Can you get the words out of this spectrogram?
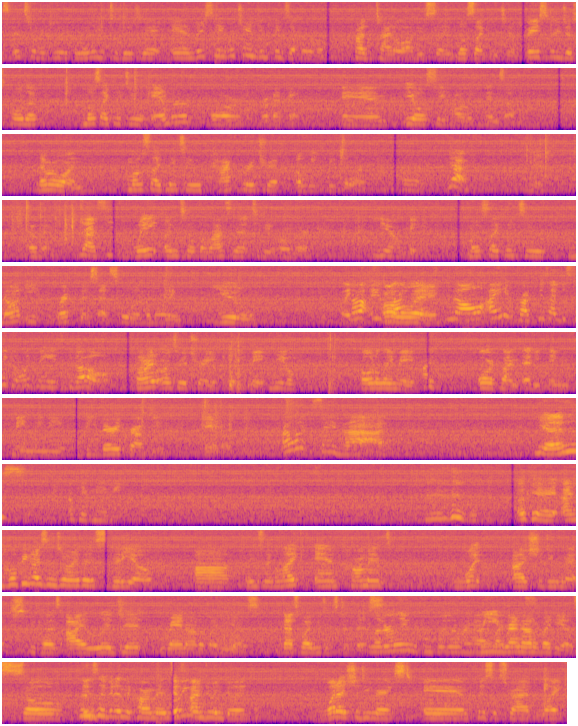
guys, it's Rebecca here with another YouTube video today, and basically we're changing things up a little. By the title, obviously, most likely to. Basically just hold up most likely to Amber or Rebecca, and you'll see how it ends up. Number one, most likely to pack for a trip a week before. Oh. Yeah. Okay. Yeah, see, Wait until the last minute to do homework. you. Me. Most likely to not eat breakfast at school in the morning. You. Like, all the way. No, I eat breakfast. I just take it with me to go. Climb onto a tree. Me. You. Totally me. or climb anything, mainly me. Be very crafty. Amber. I wouldn't say that. Yes. Okay, maybe. okay, I hope you guys enjoy this video. Uh, please leave a like and comment what I should do next because I legit ran out of ideas. That's why we just did this. Literally, we completely ran out we of ran out of ideas. So please leave it in the comments if I'm doing good, what I should do next, and please subscribe, like,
